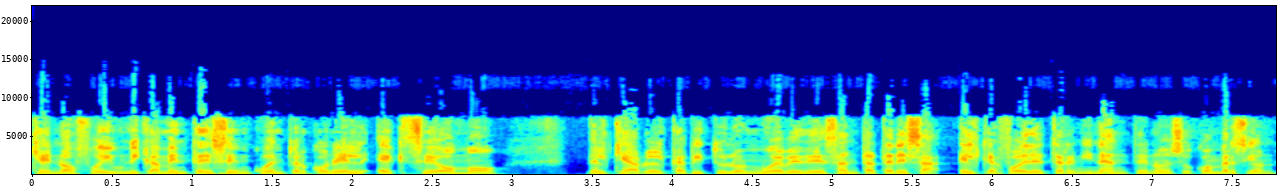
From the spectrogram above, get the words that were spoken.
que no fue únicamente ese encuentro con el ex homo del que habla el capítulo 9 de Santa Teresa, el que fue determinante ¿no? en su conversión,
